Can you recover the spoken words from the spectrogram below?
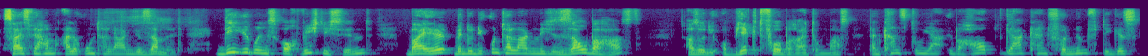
Das heißt, wir haben alle Unterlagen gesammelt. Die übrigens auch wichtig sind, weil wenn du die Unterlagen nicht sauber hast, also die Objektvorbereitung machst, dann kannst du ja überhaupt gar kein vernünftiges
